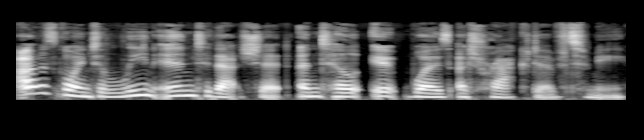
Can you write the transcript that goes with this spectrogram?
I was going to lean into that shit until it was attractive to me.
